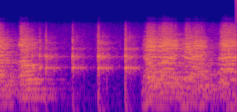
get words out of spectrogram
and. No wonder I'm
